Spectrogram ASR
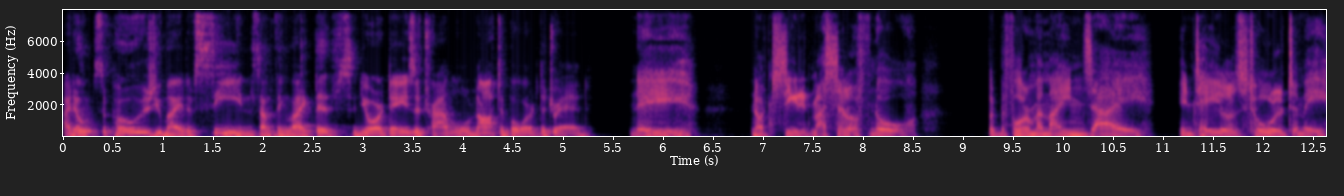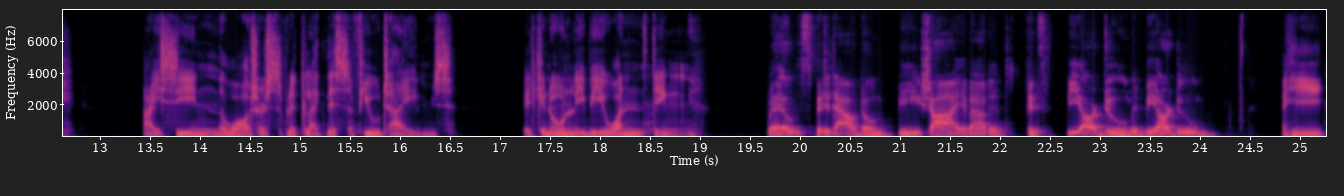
I don't suppose you might have seen something like this in your days of travel not aboard the Dread. Nay, not seen it myself, no. But before my mind's eye, in tales told to me, I seen the water split like this a few times. It can only be one thing. Well, spit it out. Don't be shy about it. If it's be our doom, it be our doom. He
